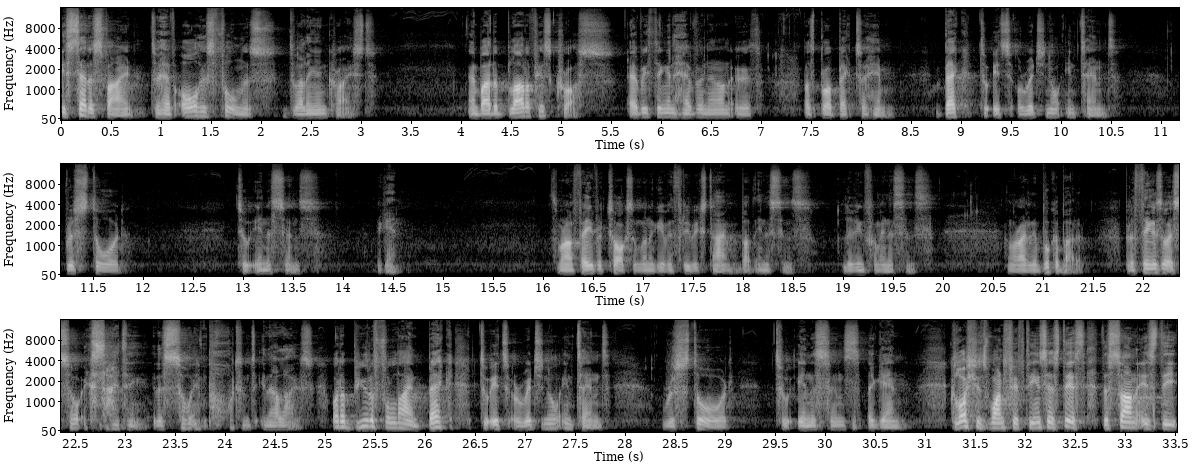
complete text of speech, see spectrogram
is satisfied to have all his fullness dwelling in Christ. And by the blood of his cross, everything in heaven and on earth was brought back to him back to its original intent, restored to innocence again. It's one of my favorite talks I'm going to give in three weeks' time about innocence, living from innocence. I'm writing a book about it. But the thing is, though, it's so exciting. It is so important in our lives. What a beautiful line. Back to its original intent, restored to innocence again. Colossians 1.15 says this, the Son is the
